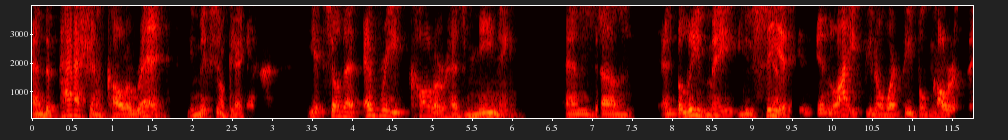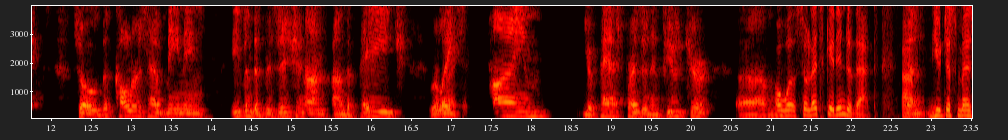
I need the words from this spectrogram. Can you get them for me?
and the passion color red. You mix it okay. together yeah, so that every color has meaning, and um, and believe me, you see yeah. it in, in, life. You know what people mm-hmm. color things. So the colors have meaning. Even the position on on the page relates right. time, your past, present, and future. Um, oh well, so let's get into that. Um, yeah. You just men-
